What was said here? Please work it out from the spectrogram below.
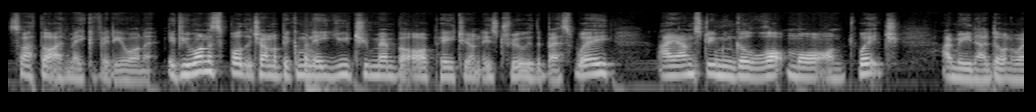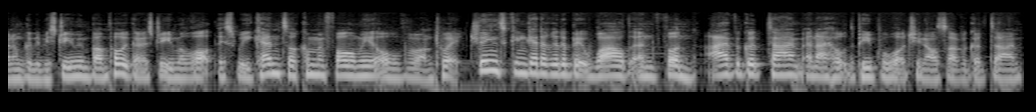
so I thought I'd make a video on it. If you want to support the channel, becoming a YouTube member or Patreon is truly the best way. I am streaming a lot more on Twitch. I mean, I don't know when I'm going to be streaming, but I'm probably going to stream a lot this weekend, so come and follow me over on Twitch. Things can get a little bit wild and fun. I have a good time, and I hope the people watching also have a good time.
